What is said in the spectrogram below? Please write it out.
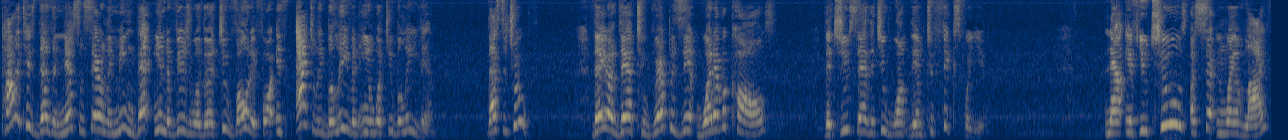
Politics doesn't necessarily mean that individual that you voted for is actually believing in what you believe in. That's the truth. They are there to represent whatever cause that you said that you want them to fix for you. Now, if you choose a certain way of life,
